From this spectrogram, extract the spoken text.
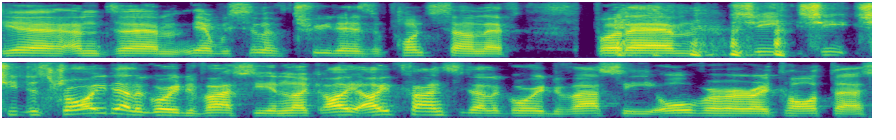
yeah, and um, yeah, we still have three days of Punchestown left. But um, she she she destroyed Allegorie De Vassy, and like I I fancied Allegorie De Vassy over her. I thought that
